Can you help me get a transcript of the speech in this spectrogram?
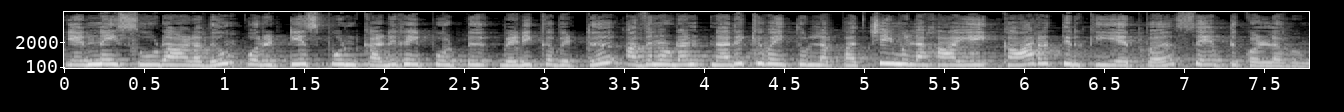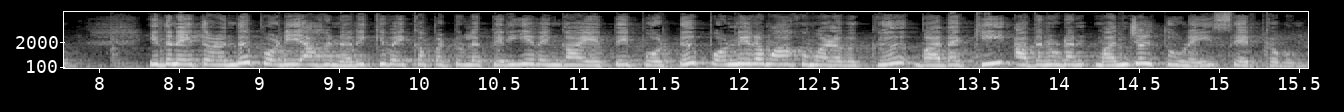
எண்ணெய் சூடானதும் ஒரு டீஸ்பூன் கடுகை போட்டு வெடிக்கவிட்டு அதனுடன் நறுக்கி வைத்துள்ள பச்சை மிளகாயை காரத்திற்கு ஏற்ப சேர்த்து கொள்ளவும். இதனைத் தொடர்ந்து பொடியாக நறுக்கி வைக்கப்பட்டுள்ள பெரிய வெங்காயத்தை போட்டு பொன்னிறமாகும் அளவுக்கு வதக்கி அதனுடன் மஞ்சள் தூளை சேர்க்கவும்.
